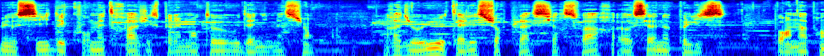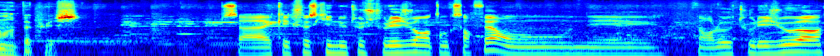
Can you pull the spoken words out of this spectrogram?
mais aussi des courts-métrages expérimentaux ou d'animation. Radio U est allé sur place hier soir à Océanopolis pour en apprendre un peu plus. C'est quelque chose qui nous touche tous les jours en tant que surfeur. On est dans l'eau tous les jours,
